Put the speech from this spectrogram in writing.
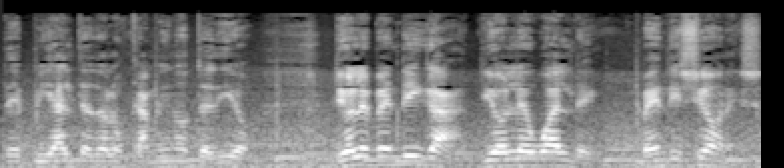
desviarte de los caminos de Dios. Dios les bendiga, Dios les guarde. Bendiciones.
